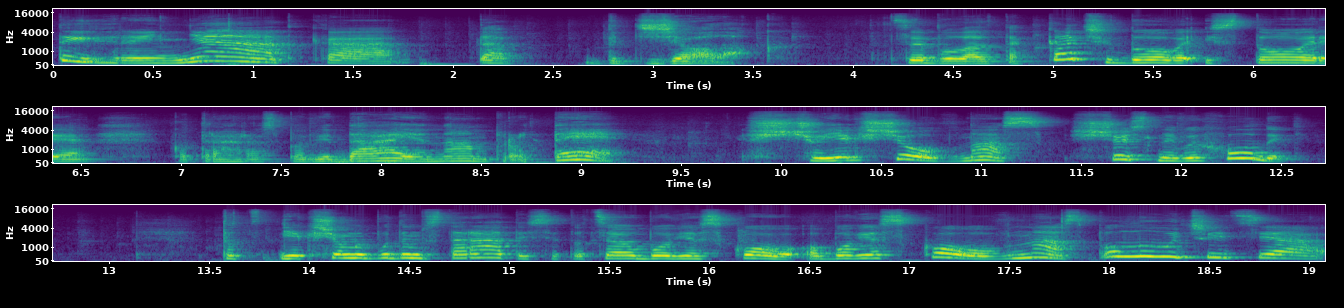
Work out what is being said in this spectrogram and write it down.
тигренятка та бджолок. Це була така чудова історія, котра розповідає нам про те, що якщо в нас щось не виходить, то якщо ми будемо старатися, то це обов'язково, обов'язково в нас получиться.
